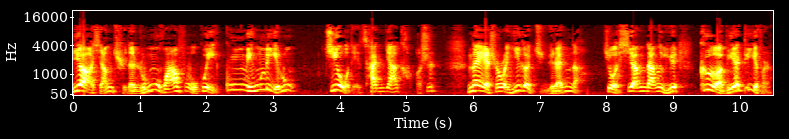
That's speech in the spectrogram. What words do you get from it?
要想取得荣华富贵、功名利禄，就得参加考试。那时候，一个举人呢。就相当于个别地方的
